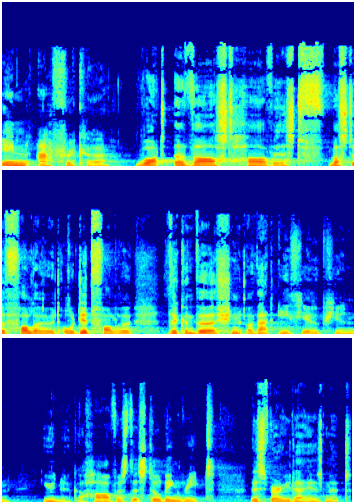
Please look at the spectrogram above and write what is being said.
In Africa, what a vast harvest must have followed, or did follow, the conversion of that Ethiopian eunuch. A harvest that's still being reaped this very day, isn't it?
